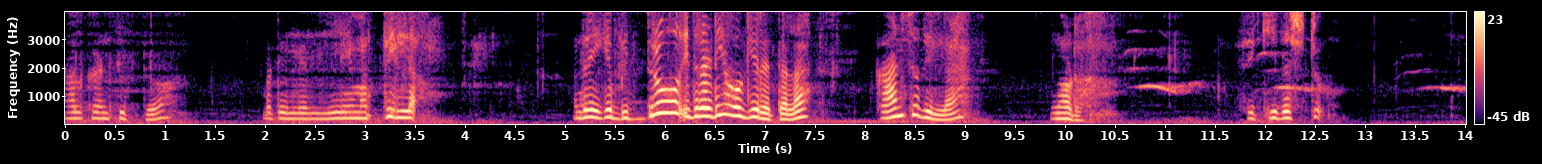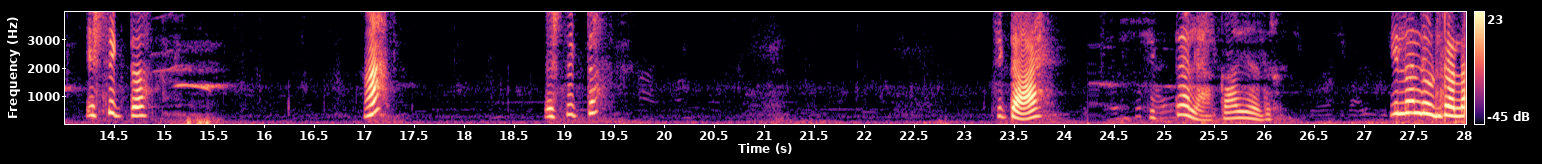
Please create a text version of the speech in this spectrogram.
ನಾಲ್ಕು ಹಣ್ಣು ಸಿಕ್ತು. ಬಟ್ ಇಲ್ಲೆಲ್ಲಿ ಮತ್ತಿಲ್ಲ. ಅಂದರೆ ಈಗ ಬಿದ್ದರೂ ಇದರಡಿ ಹೋಗಿರತ್ತಲ್ಲ? ಕಾಣಿಸೋದಿಲ್ಲ. ನೋಡು. ಸಿಕ್ಕಿದಷ್ಟು. ಎಷ್ಟು ಸಿಕ್ತ? ಹಾಂ ಎಷ್ಟು ಸಿಕ್ತ? ಸಿಕ್ತಾ? ಸಿಕ್ತಲ್ಲ, ಕಾಯಿ ಆದರೂ. ಇಲ್ಲೊಂದು ಉಂಟಲ್ಲ?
